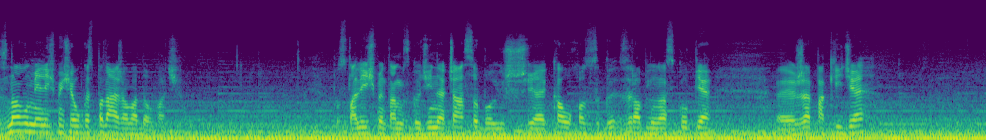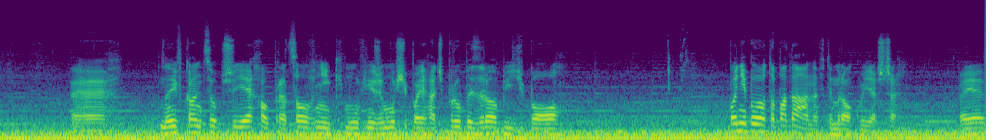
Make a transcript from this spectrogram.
znowu mieliśmy się u gospodarza ładować. Postaliśmy tam z godzinę czasu, bo już się kołchoz zrobił na skupie, e, rzepak idzie. E, No i w końcu przyjechał pracownik, mówi, że musi pojechać próby zrobić, bo bo nie było to badane w tym roku jeszcze. Poje,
